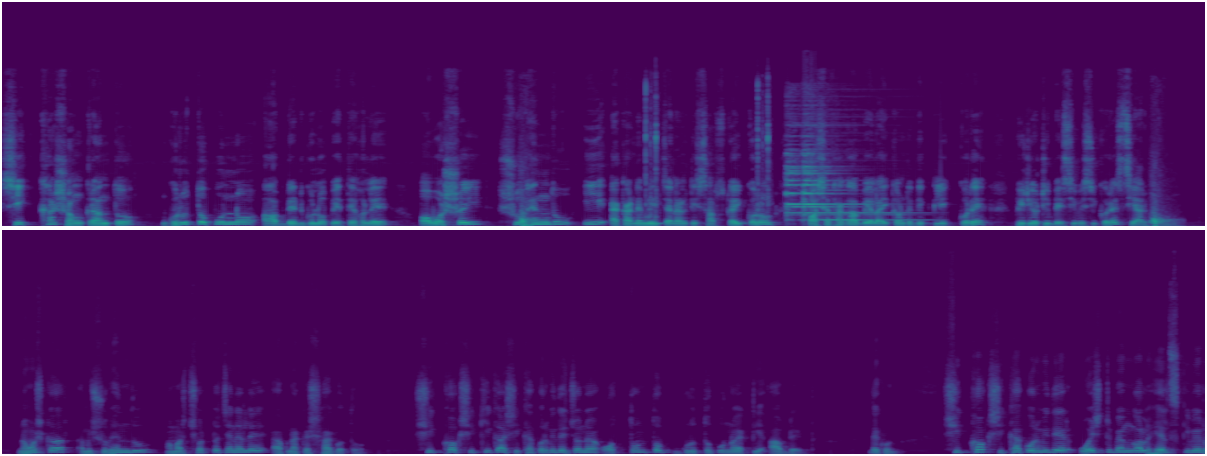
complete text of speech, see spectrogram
শিক্ষা সংক্রান্ত গুরুত্বপূর্ণ আপডেটগুলো পেতে হলে অবশ্যই শুভেন্দু ই একাডেমি চ্যানেলটি সাবস্ক্রাইব করুন। পাশে থাকা বেল আইকনটিতে ক্লিক করে ভিডিওটি বেশি বেশি করে শেয়ার করুন। নমস্কার, আমি শুভেন্দু। আমার ছোট্ট চ্যানেলে আপনাকে স্বাগত। শিক্ষক, শিক্ষিকা, শিক্ষাকর্মীদের জন্য অত্যন্ত গুরুত্বপূর্ণ একটি আপডেট। দেখুন, শিক্ষক, শিক্ষাকর্মীদের ওয়েস্ট বেঙ্গল হেলথ স্কিমের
